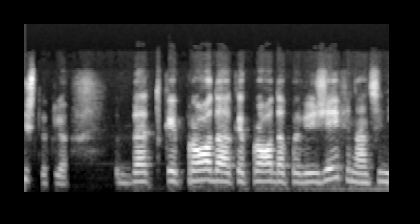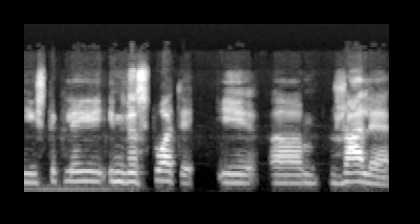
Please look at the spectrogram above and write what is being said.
išteklių. Bet kaip rodo, kaip rodo pavyzdžiai, finansiniai ištekliai investuoti į um, žalę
